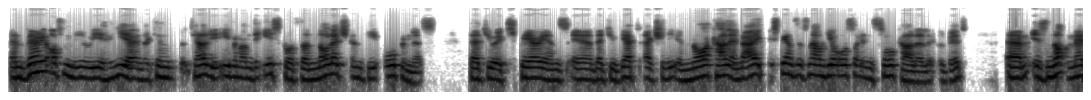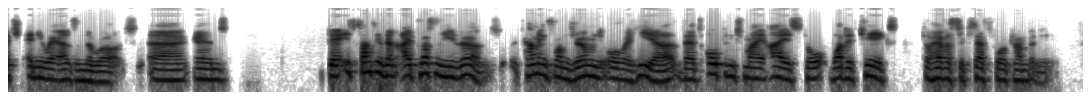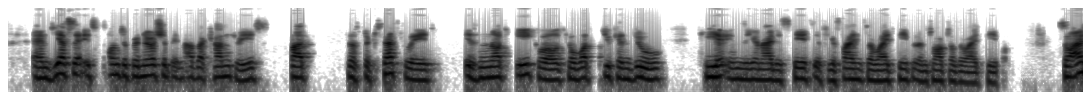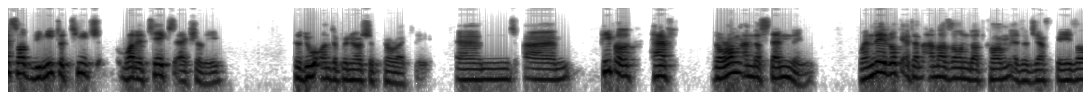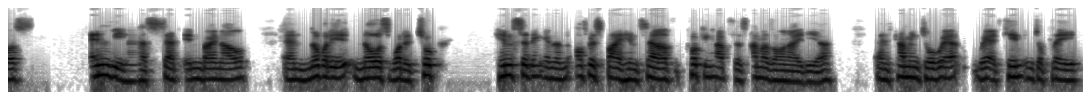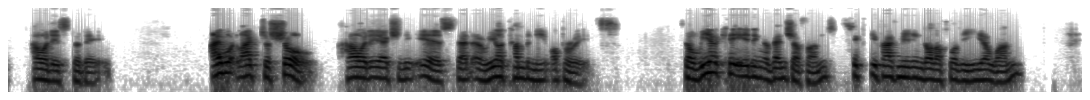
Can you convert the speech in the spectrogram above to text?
and very often we hear, and I can tell you even on the East Coast, the knowledge and the openness that you experience, uh, that you get actually in NorCal, and I experience this now here also in SoCal a little bit, um, is not matched anywhere else in the world. Uh, and there is something that I personally learned coming from Germany over here that opened my eyes to what it takes to have a successful company. And yes, there is entrepreneurship in other countries, but the success rate is not equal to what you can do here in the United States if you find the right people and talk to the right people. So I thought we need to teach what it takes actually to do entrepreneurship correctly. And um, people have the wrong understanding. When they look at an Amazon.com as a Jeff Bezos, envy has set in by now and nobody knows what it took him sitting in an office by himself, cooking up this Amazon idea and coming to where, where it came into play, how it is today. I would like to show how it actually is that a real company operates. So we are creating a venture fund, $65 million for the year one.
